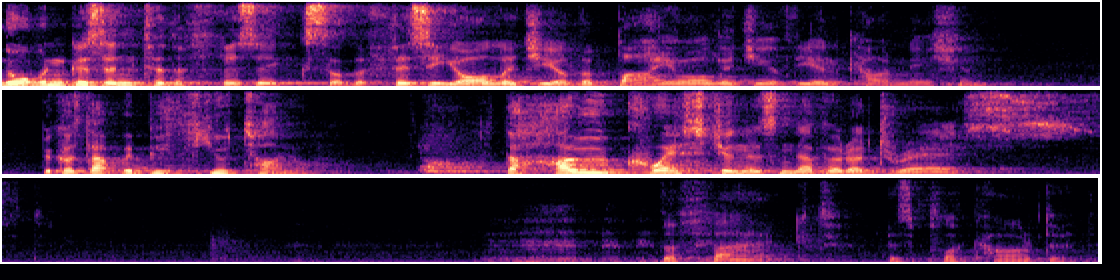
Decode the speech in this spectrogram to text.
No one goes into the physics or the physiology or the biology of the incarnation because that would be futile. The how question is never addressed. The fact is placarded.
